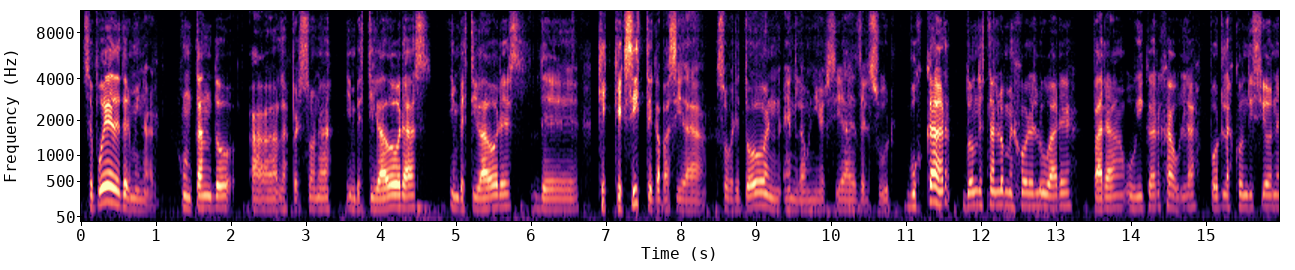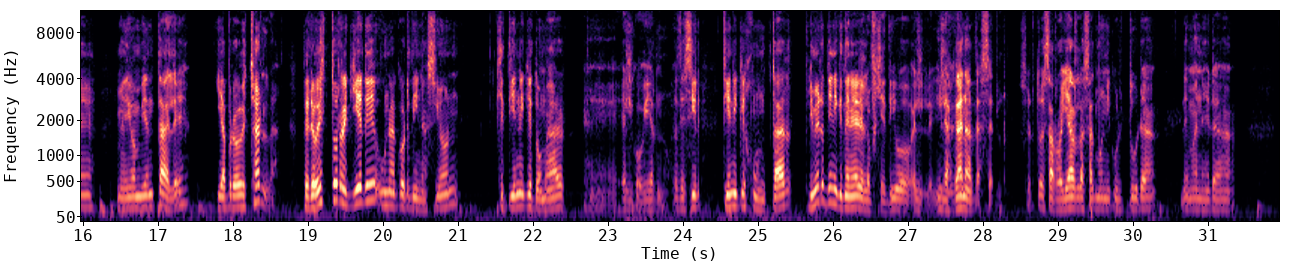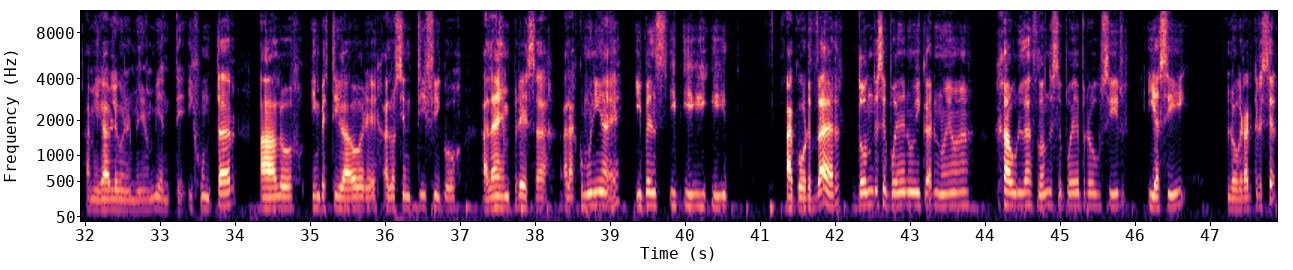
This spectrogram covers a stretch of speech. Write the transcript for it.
se puede determinar juntando a las personas investigadoras, investigadores de que, existe capacidad, sobre todo en, en, las universidades del sur, buscar dónde están los mejores lugares para ubicar jaulas por las condiciones medioambientales y aprovecharlas. Pero esto requiere una coordinación que tiene que tomar eh, el gobierno. Es decir, tiene que juntar, primero tiene que tener el objetivo y las ganas de hacerlo, ¿cierto? Desarrollar la salmonicultura de manera amigable con el medio ambiente y juntar a los investigadores, a los científicos, a las empresas, a las comunidades y, y acordar dónde se pueden ubicar nuevas jaulas, dónde se puede producir y así lograr crecer.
